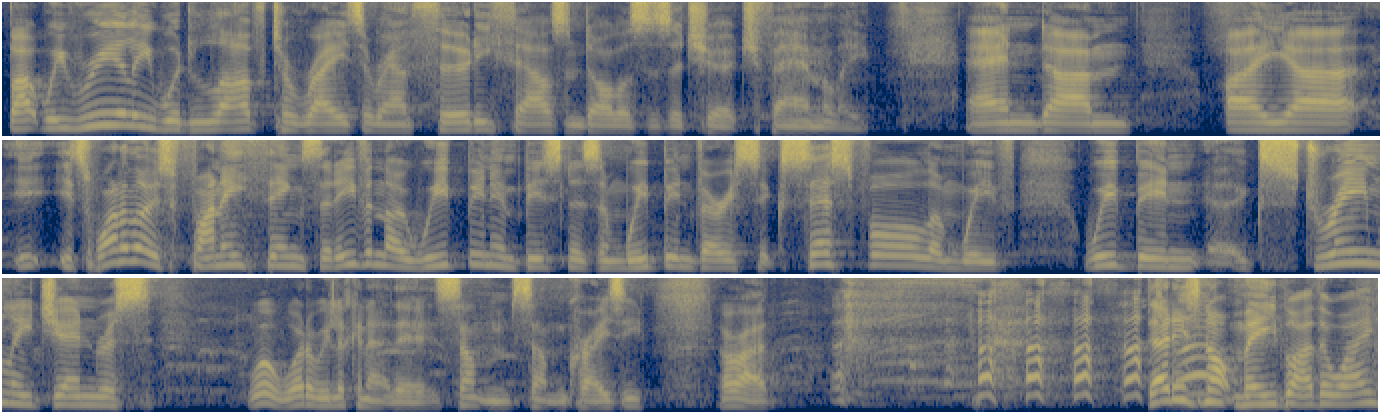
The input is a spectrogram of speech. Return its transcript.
but we really would love to raise around $30,000 as a church family. And um, I, uh, it's one of those funny things that even though we've been in business and we've been very successful and we've, we've been extremely generous. Whoa, what are we looking at there? Something, something crazy. All right. that is not me, by the way.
